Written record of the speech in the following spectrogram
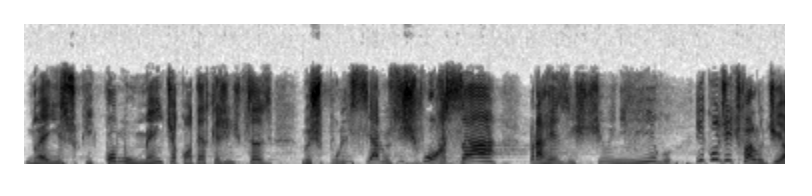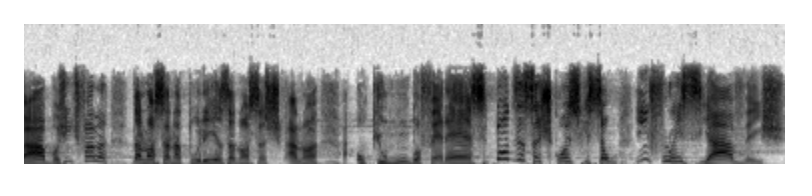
Não é isso que comumente acontece, que a gente precisa nos policiar, nos esforçar para resistir o inimigo. E quando a gente fala o diabo, a gente fala da nossa natureza, nossas, a no, o que o mundo oferece, todas essas coisas que são influenciáveis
